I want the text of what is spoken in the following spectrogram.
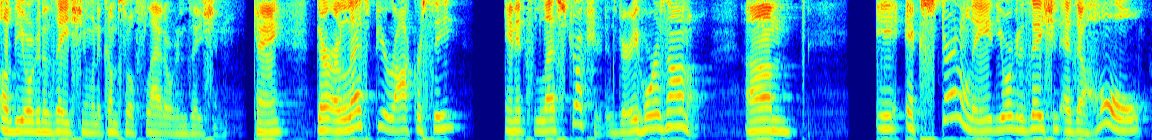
of the organization when it comes to a flat organization. Okay. There are less bureaucracy and it's less structured. It's very horizontal. Um, externally, the organization as a whole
